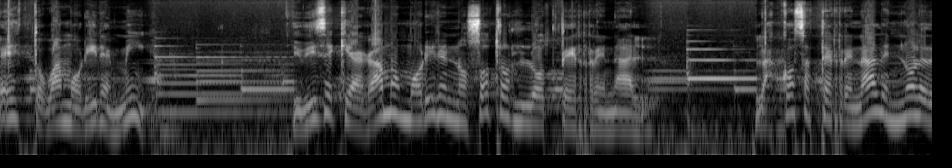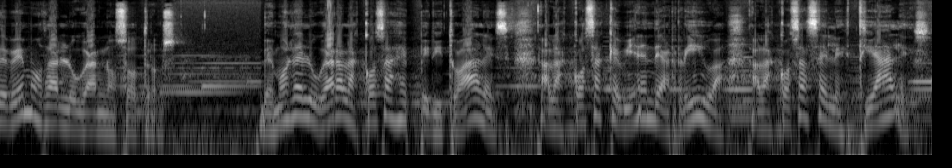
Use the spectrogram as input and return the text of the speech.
esto va a morir en mí. Y dice que hagamos morir en nosotros lo terrenal. Las cosas terrenales no le debemos dar lugar nosotros. Démosle lugar a las cosas espirituales, a las cosas que vienen de arriba, a las cosas celestiales.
